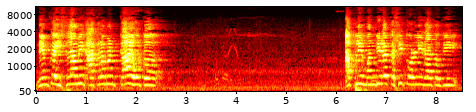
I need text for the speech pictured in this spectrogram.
नेमकं इस्लामिक आक्रमण काय होतं? आपली मंदिरं कशी तोडली जात होती?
